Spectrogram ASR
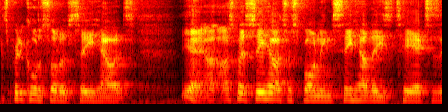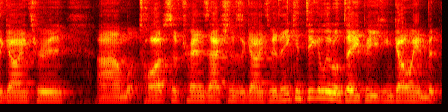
it's pretty cool to sort of see how it's, yeah, I, I suppose see how it's responding, see how these TXs are going through. Um, what types of transactions are going through. Then you can dig a little deeper, you can go in. But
